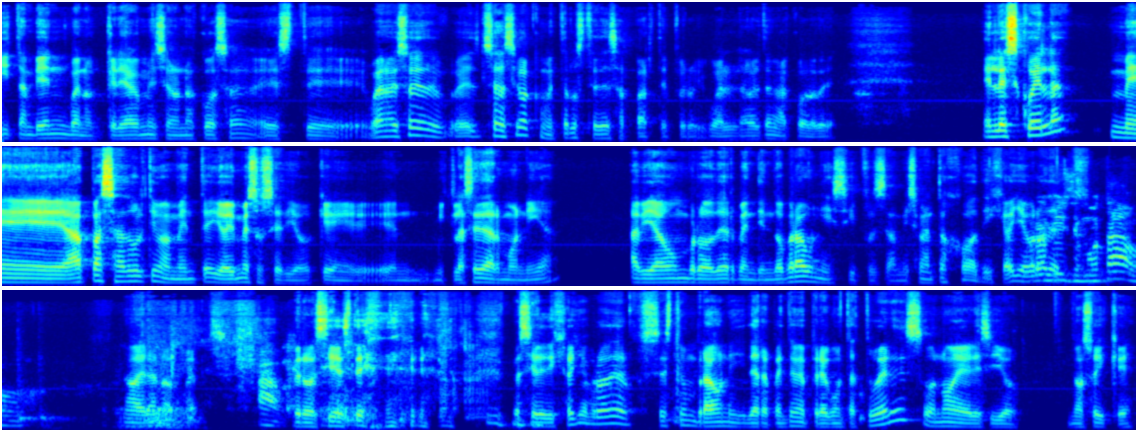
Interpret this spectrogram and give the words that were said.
Y también, bueno, quería mencionar una cosa. Este, bueno, eso eh, se los iba a comentar a ustedes aparte, pero igual ahorita me acordé. En la escuela me ha pasado últimamente, y hoy me sucedió, que en mi clase de armonía había un brother vendiendo brownies y pues a mí se me antojó. Dije, oye, brother. ¿Brownies de mota o...? No, eran normales. Ah, Pero sí, este. pues sí le dije, oye, brother, pues este un brownie. Y de repente me pregunta, ¿tú eres o no eres? Y yo, no soy qué.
